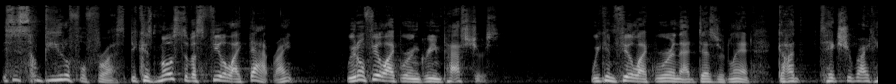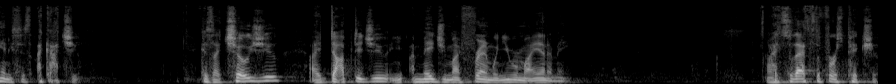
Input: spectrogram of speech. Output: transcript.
this is so beautiful for us because most of us feel like that, right? We don't feel like we're in green pastures. We can feel like we're in that desert land. God takes your right hand. He says, I got you. Because I chose you, I adopted you, I made you my friend when you were my enemy. All right, so that's the first picture.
